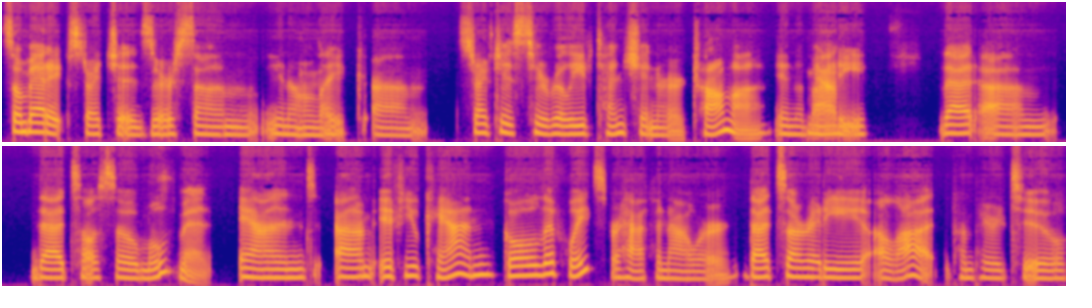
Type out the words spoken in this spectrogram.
somatic stretches or some, you know, like um, stretches to relieve tension or trauma in the Yeah. body. That um, that's also movement. And um, if you can, go lift weights for half an hour. That's already a lot compared to,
